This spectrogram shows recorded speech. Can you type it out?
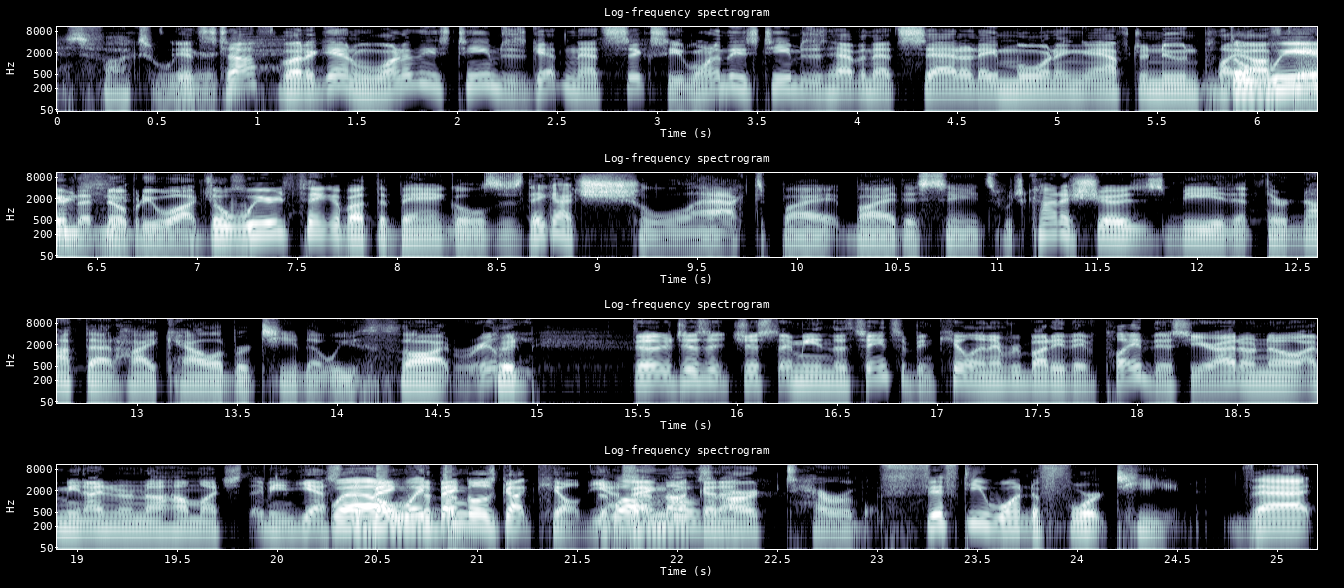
this fuck's weird. It's tough, but again, one of these teams is getting that six seed. One of these teams is having that Saturday morning, afternoon playoff game that nobody watches. The weird thing about the Bengals is they got shellacked by by the Saints, which kind of shows me that they're not that high caliber team that we thought Really? could. Do- Does it just? I mean, the Saints have been killing everybody they've played this year. I don't know. I mean, I don't know how much. I mean, yes, Well, the, Beng- wait, the the- Bengals got killed. the Yes, Bengals I'm not gonna. are terrible. 51 to 14. That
